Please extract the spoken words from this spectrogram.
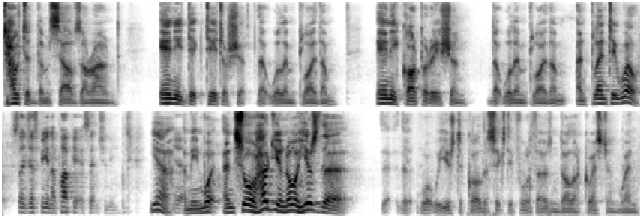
touted themselves around any dictatorship that will employ them, any corporation that will employ them, and plenty will. So just being a puppet, essentially. Yeah, I mean, what? And so, how do you know? Here's the, the, the what we used to call the sixty-four thousand dollar question when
